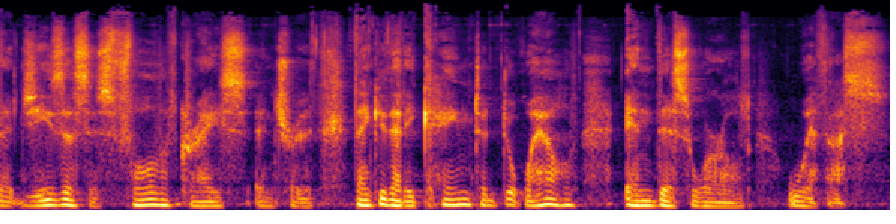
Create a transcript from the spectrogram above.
that Jesus is full of grace and truth. Thank you that he came to dwell in this world with us.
